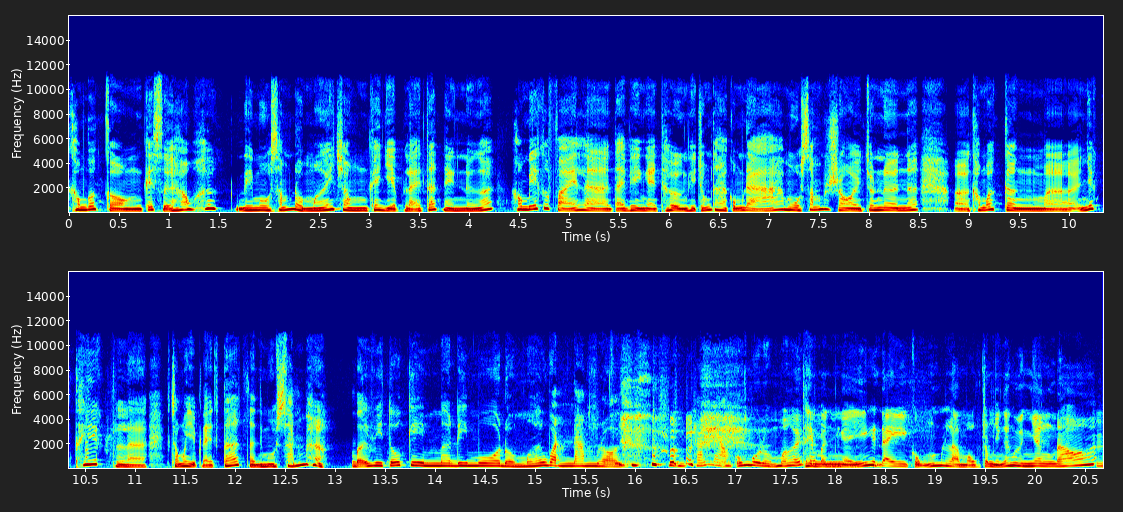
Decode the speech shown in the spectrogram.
không có còn cái sự háo hức đi mua sắm đồ mới trong cái dịp lễ Tết này nữa. Không biết có phải là tại vì ngày thường thì chúng ta cũng đã mua sắm rồi cho nên ờ, không có cần mà nhất thiết là trong cái dịp lễ Tết là đi mua sắm ha bởi vì tố kim đi mua đồ mới quanh năm rồi. Tháng nào cũng mua đồ mới thì mình nghĩ đây cũng là một trong những cái nguyên nhân đó. Ừ.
